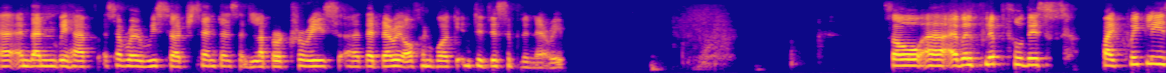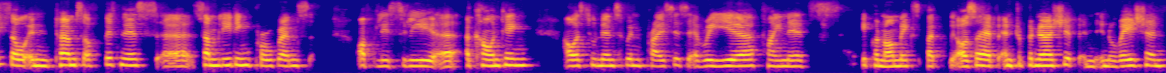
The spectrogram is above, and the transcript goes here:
Uh, and then we have several research centers and laboratories uh, that very often work interdisciplinary. So uh, I will flip through this quite quickly. So in terms of business, uh, some leading programs, obviously uh, accounting, our students win prizes every year, finance, economics, but we also have entrepreneurship and innovation.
